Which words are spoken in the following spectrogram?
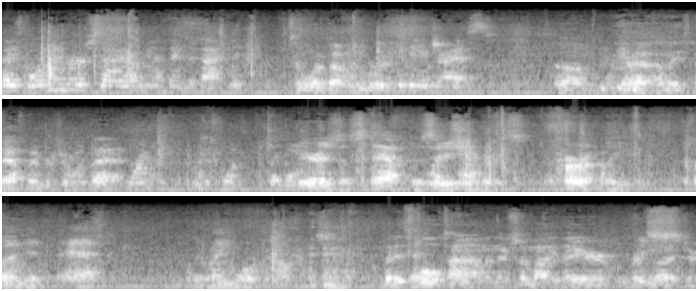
those board members, so, I mean, I think that that could, So what about tourism? could be addressed, Um, we have, how many staff members are with that? one. Just one? There is a staff position that is currently funded at the Rainwater Conference. But it's full-time and there's somebody there pretty much, or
